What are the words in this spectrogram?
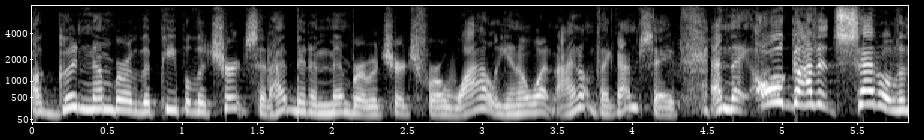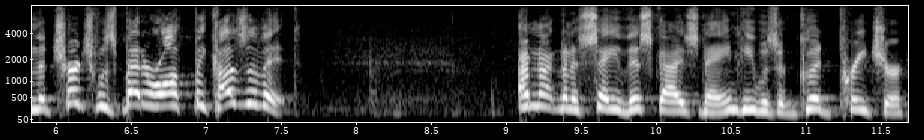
a good number of the people of the church said, I've been a member of a church for a while. You know what? I don't think I'm saved. And they all got it settled, and the church was better off because of it. I'm not going to say this guy's name. He was a good preacher,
